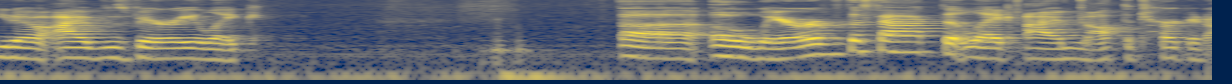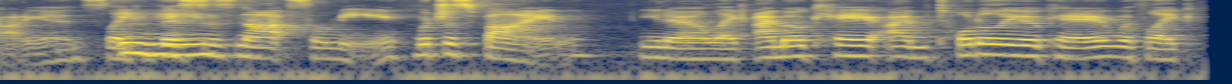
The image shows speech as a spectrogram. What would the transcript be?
You know, I was very like uh aware of the fact that like I'm not the target audience. Like this Mm-hmm. is not for me, which is fine. You know, like I'm okay. I'm totally okay with like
